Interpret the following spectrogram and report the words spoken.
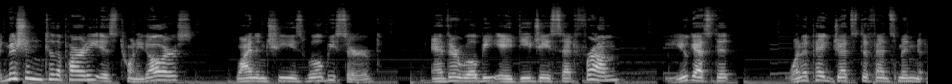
Admission to the party is $20, wine and cheese will be served, and there will be a DJ set from, you guessed it, Winnipeg Jets defenseman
